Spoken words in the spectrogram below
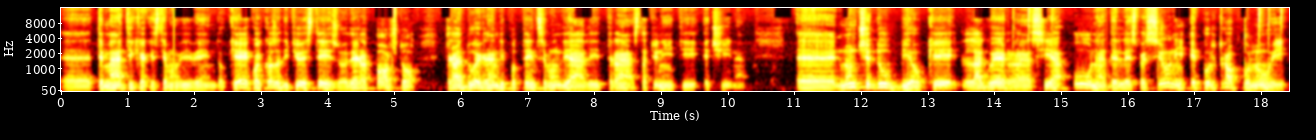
eh, tematica che stiamo vivendo, che è qualcosa di più esteso ed è il rapporto tra due grandi potenze mondiali, tra Stati Uniti e Cina. Eh, non c'è dubbio che la guerra sia una delle espressioni e purtroppo noi,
